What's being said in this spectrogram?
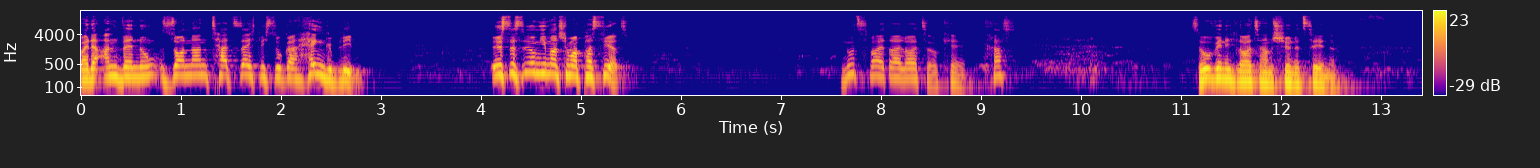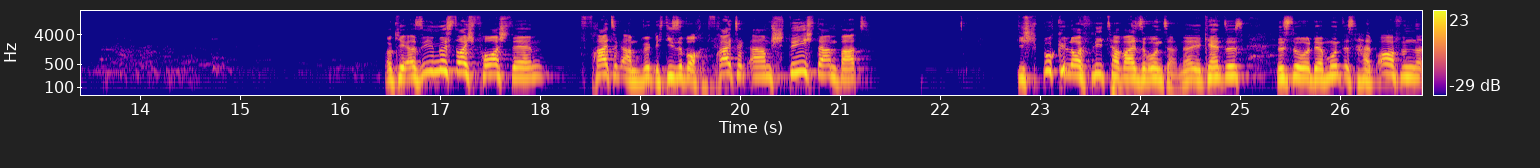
bei der Anwendung, sondern tatsächlich sogar hängen geblieben. Ist das irgendjemand schon mal passiert? Nur zwei, drei Leute, okay, krass. So wenig Leute haben schöne Zähne. Okay, also ihr müsst euch vorstellen, Freitagabend, wirklich diese Woche, Freitagabend stehe ich da im Bad, die Spucke läuft literweise runter. Ne? Ihr kennt es, das ist so, der Mund ist halb offen.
